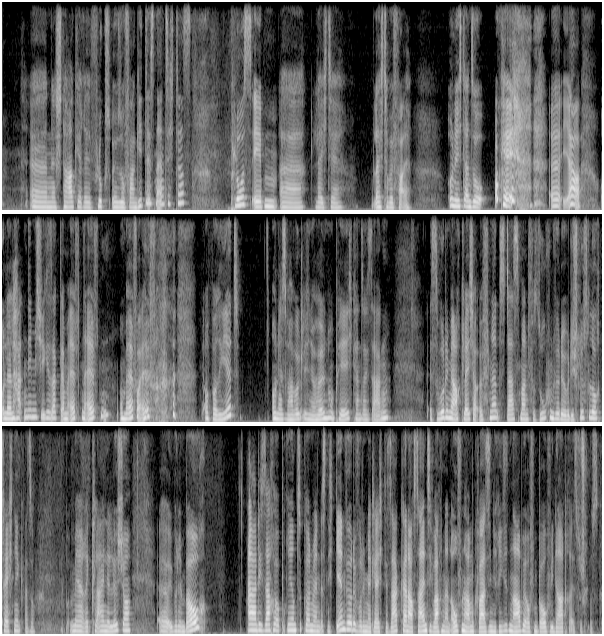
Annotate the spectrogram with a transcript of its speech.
äh, eine starke Refluxösophagitis, nennt sich das, plus eben äh, leichte, leichter Befall. Und ich dann so, okay, äh, ja, und dann hatten die mich, wie gesagt, am 11.11. .11. um 11.11 Uhr .11 operiert. Und es war wirklich eine Höllen-OP, ich kann es euch sagen. Es wurde mir auch gleich eröffnet, dass man versuchen würde, über die Schlüssellochtechnik, also mehrere kleine Löcher äh, über den Bauch, äh, die Sache operieren zu können. Wenn das nicht gehen würde, wurde mir gleich gesagt, kann auch sein, sie wachen dann auf und haben quasi eine Riesennarbe auf dem Bauch wie Nahtreißverschluss.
